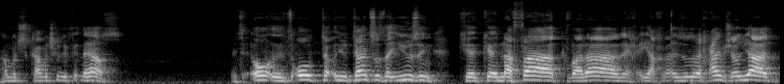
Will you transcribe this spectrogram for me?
How much? How much could you fit in the house? It's all it's all t- utensils that you're using nafa, kvara, rechaim shel yad,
